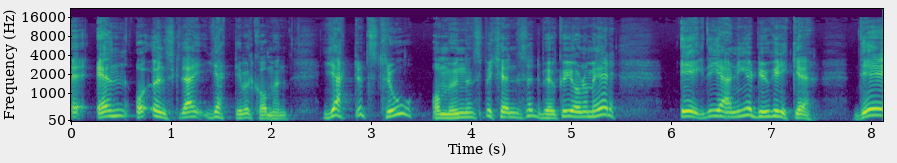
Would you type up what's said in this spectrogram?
enn å ønske deg hjertelig velkommen. Hjertets tro og munnens bekjennelse. Du behøver ikke gjøre noe mer. Egne gjerninger duger ikke. Det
